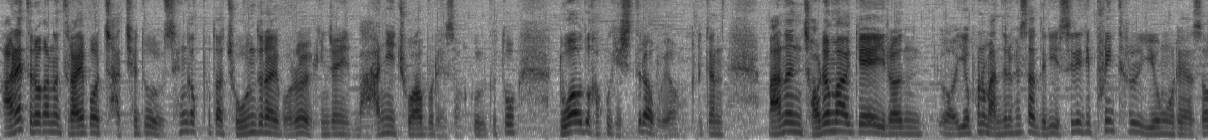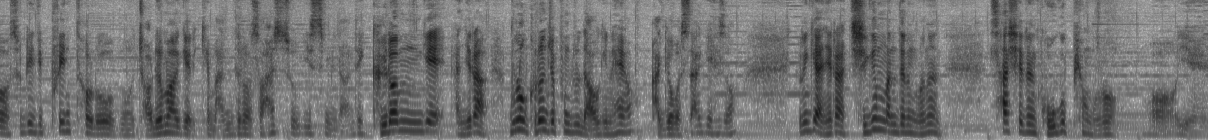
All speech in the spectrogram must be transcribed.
안에 들어가는 드라이버 자체도 생각보다 좋은 드라이버를 굉장히 많이 조합을 해서 그리고 또 노하우도 갖고 계시더라고요. 그러니까 많은 저렴하게 이런 어, 이어폰을 만드는 회사들이 3D 프린터를 이용을 해서 3D 프린터로 뭐 저렴하게 이렇게 만들어서 할 수 있습니다. 근데 그런 게 아니라 물론 그런 제품들 나오긴 해요. 가격을 싸게 해서 그런 게 아니라 지금 만드는 거는 사실은 고급형으로 어, 예,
